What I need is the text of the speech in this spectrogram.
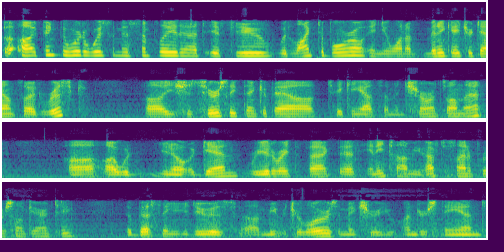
Uh, I think the word of wisdom is simply that if you would like to borrow and you want to mitigate your downside risk, uh, you should seriously think about taking out some insurance on that. Uh, I would, you know, again reiterate the fact that anytime you have to sign a personal guarantee, the best thing you can do is uh, meet with your lawyers and make sure you understand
